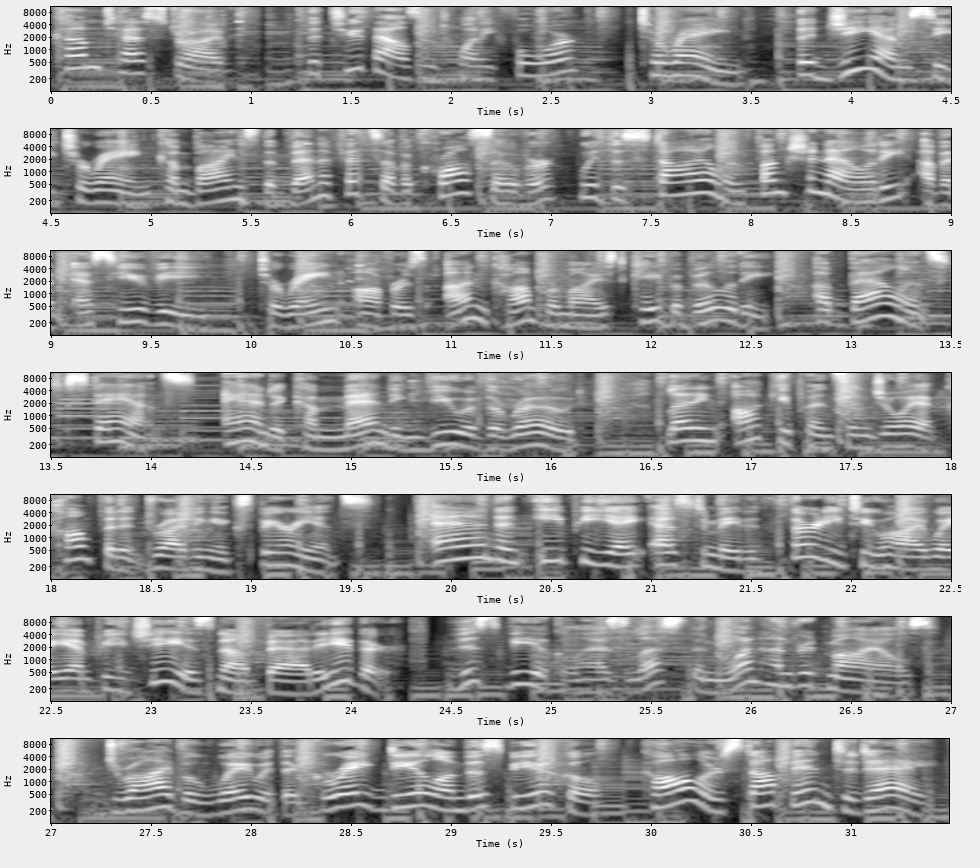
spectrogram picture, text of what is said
Come test drive the 2024 Terrain. The GMC Terrain combines the benefits of a crossover with the style and functionality of an SUV. Terrain offers uncompromised capability, a balanced stance, and a commanding view of the road, letting occupants enjoy a confident driving experience. And an EPA estimated 32 highway MPG is not bad either. This vehicle has less than 100 miles. Drive away with a great deal on this vehicle. Call or stop in today.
